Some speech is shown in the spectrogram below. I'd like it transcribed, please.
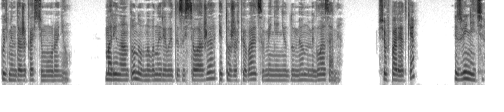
Кузьмин даже костюмы уронил. Марина Антоновна выныривает из-за стеллажа и тоже впивается в меня недуменными глазами. Все в порядке?» «Извините»,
